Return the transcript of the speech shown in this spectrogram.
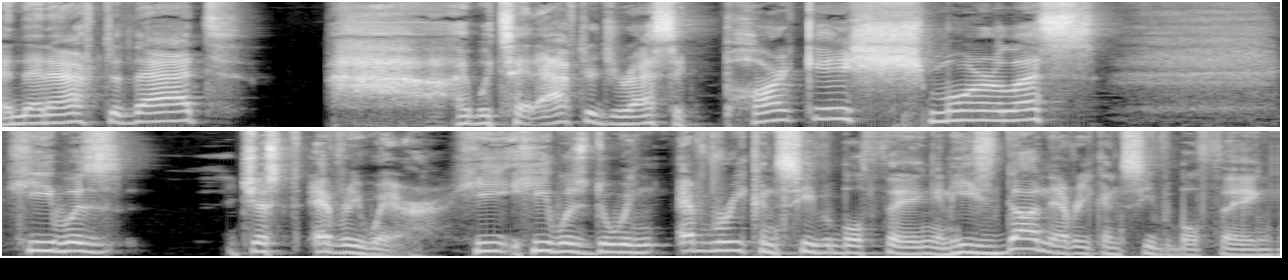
And then after that, I would say after Jurassic Parkish, more or less, he was just everywhere. He he was doing every conceivable thing, and he's done every conceivable thing.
